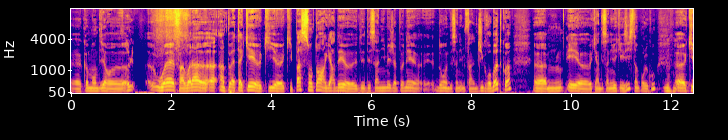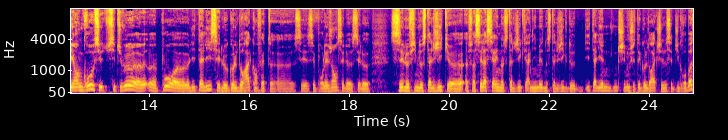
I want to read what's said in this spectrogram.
euh, comment dire euh, Folle. Euh, ouais enfin voilà euh, un peu attaqué euh, qui qui passe son temps à regarder des dessins animés japonais dont un dessin animé enfin Jigrobot quoi euh, et qui est un dessin animé qui existe hein, pour le coup Mhm. qui est en gros si, si tu veux pour l'Italie c'est le Goldorak en fait c'est pour les gens c'est le c'est le c'est le film nostalgique enfin c'est la série nostalgique animée nostalgique de italienne chez nous c'était Goldorak chez eux c'est Jigrobot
